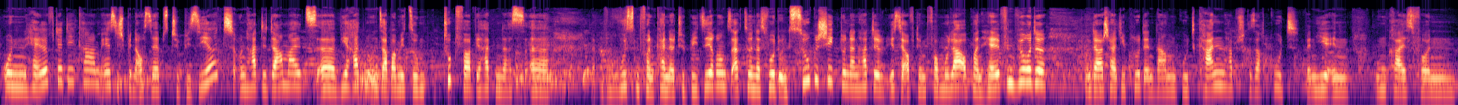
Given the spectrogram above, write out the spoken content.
und helfe der DKMS. Ich bin auch selbst typisiert und hatte damals, äh, wir hatten uns aber mit so einem Tupfer, wir hatten das, äh, wussten von keiner Typisierungsaktion, das wurde uns zugeschickt und dann hatte, ist ja auf dem Formular, ob man helfen würde. Und da ich halt die Blutentnahmen gut kann, habe ich gesagt, gut, wenn hier im Umkreis von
